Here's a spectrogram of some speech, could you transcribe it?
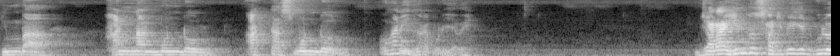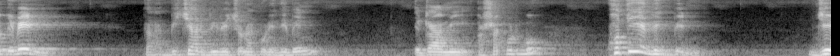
কিংবা হান্নান মণ্ডল আক্কাস মণ্ডল, ওখানেই ধরা পড়ে যাবে। যারা হিন্দু সার্টিফিকেটগুলো দেবেন, তারা বিচার বিবেচনা করে দেবেন। এটা আমি আশা করব। খতিয়ে দেখবেন যে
